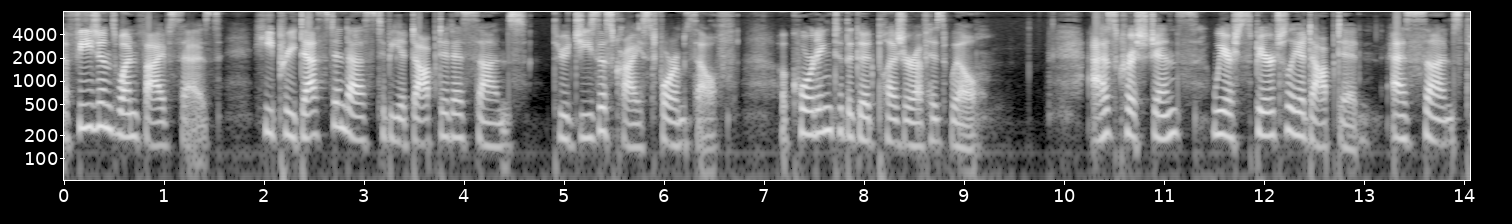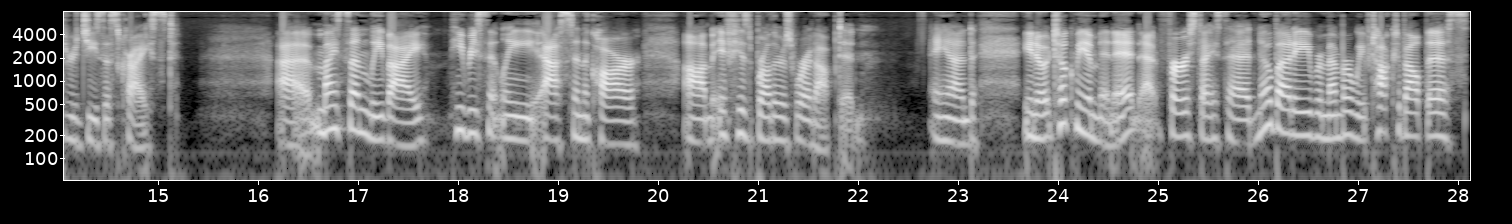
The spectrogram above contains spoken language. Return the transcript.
Ephesians 1 5 says, he predestined us to be adopted as sons through Jesus Christ for himself, according to the good pleasure of his will. As Christians, we are spiritually adopted as sons through Jesus Christ. Uh, my son Levi, he recently asked in the car um, if his brothers were adopted. And, you know, it took me a minute. At first, I said, nobody, remember, we've talked about this.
